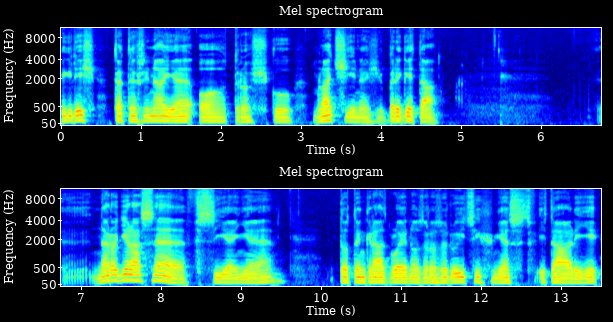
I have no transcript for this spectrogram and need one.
i když Kateřina je o trošku mladší než Brigita. Narodila se v Sieně, to tenkrát bylo jedno z rozhodujících měst v Itálii.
